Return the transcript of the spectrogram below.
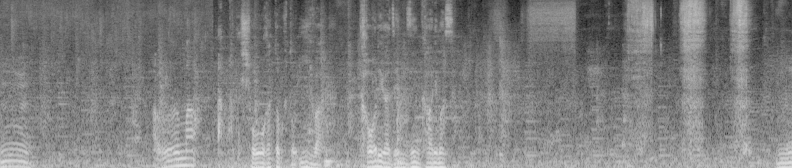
うん。あうまあまた生姜溶くといいわ香りが全然変わりますうん。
